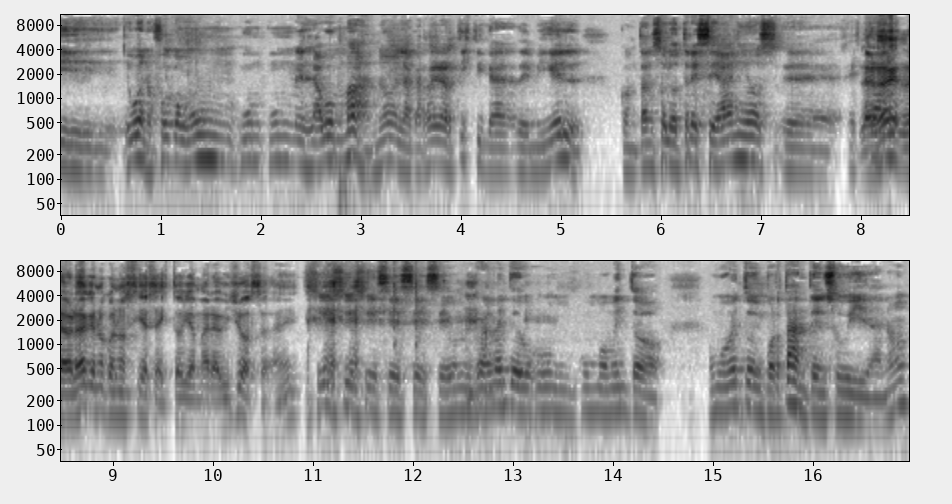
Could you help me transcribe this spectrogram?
Y, bueno, fue como un, eslabón más ¿no? en la carrera artística de Miguel, con tan solo 13 años. Eh, la, verdad, la verdad que no conocía esa historia maravillosa. ¿eh? Sí, sí, sí, sí, sí, sí realmente un, momento, un momento importante en su vida. ¿no?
